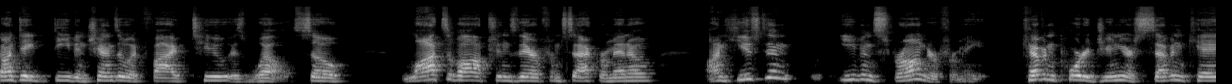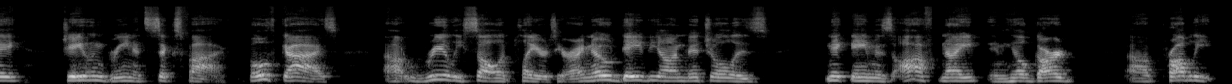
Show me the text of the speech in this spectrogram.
Donte DiVincenzo at five two as well. So lots of options there from Sacramento. On Houston, even stronger for me. Kevin Porter Jr., 7K. Jalen Green at six five. Both guys, uh, really solid players here. I know Davion Mitchell is nickname is off night, and he'll guard uh, probably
